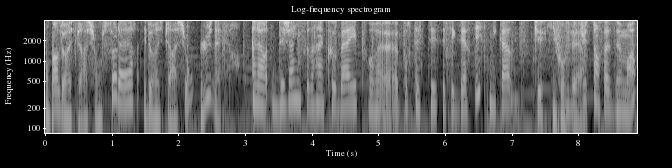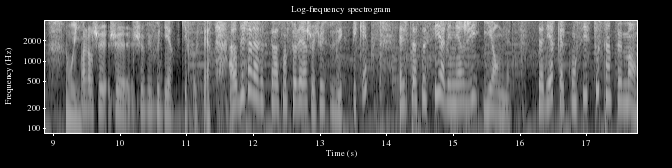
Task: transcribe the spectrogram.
on parle de respiration solaire et de respiration lunaire. Alors déjà, il me faudra un cobaye pour euh, pour tester cet exercice. Mika, Qu'est-ce qu'il faut vous faire êtes juste en face de moi. Oui. Alors je, je, je vais vous dire ce qu'il faut faire. Alors déjà, la respiration solaire, je vais juste vous expliquer. Elle s'associe à l'énergie yang, c'est-à-dire qu'elle consiste tout simplement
